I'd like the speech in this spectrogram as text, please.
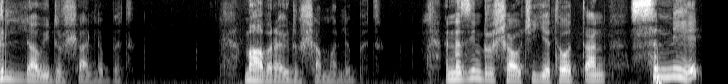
ግላዊ ድርሻ አለበት፣ ማህበራዊ ድርሻም አለበት። እነዚህን ድርሻዎች እየተወጣን ስንሄድ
